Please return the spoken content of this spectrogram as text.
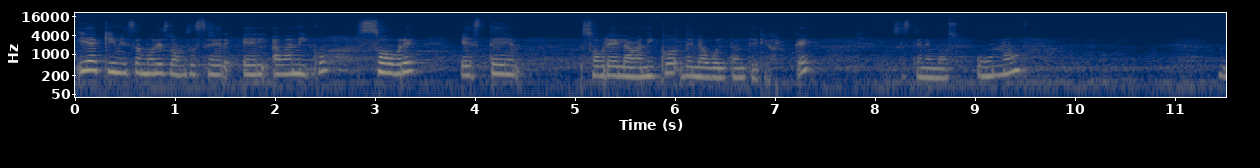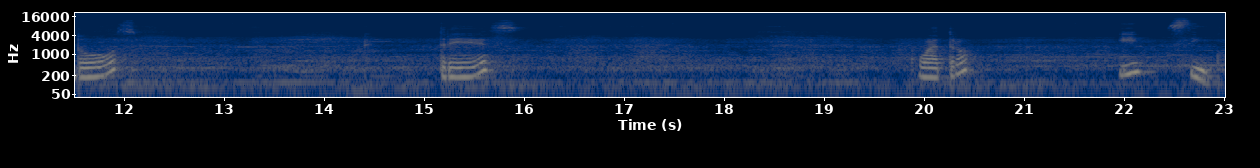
Y aquí mis amores vamos a hacer el abanico sobre este sobre el abanico de la vuelta anterior ok entonces tenemos uno dos tres cuatro y cinco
